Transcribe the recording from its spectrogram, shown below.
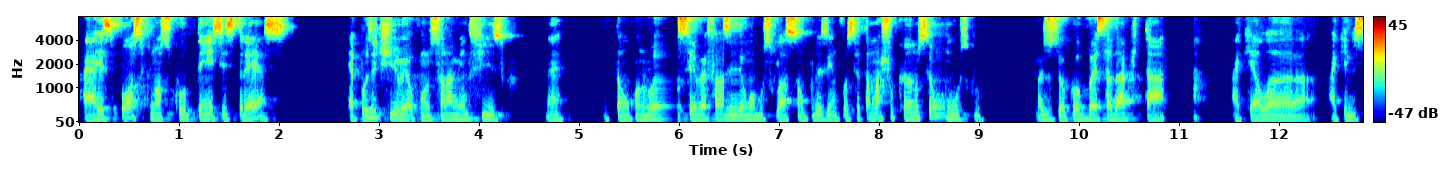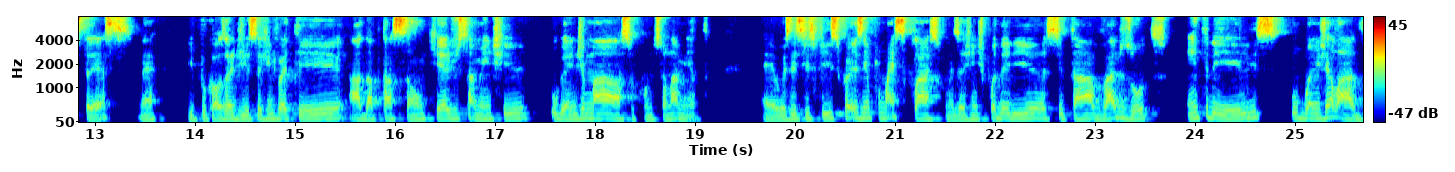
a resposta que o nosso corpo tem a esse estresse é positiva, é o condicionamento físico, né? Então, quando você vai fazer uma musculação, por exemplo, você está machucando o seu músculo, mas o seu corpo vai se adaptar àquela, àquele estresse, né? E por causa disso, a gente vai ter a adaptação que é justamente o ganho de massa, o condicionamento. É, o exercício físico é o exemplo mais clássico, mas a gente poderia citar vários outros, entre eles o banho gelado.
